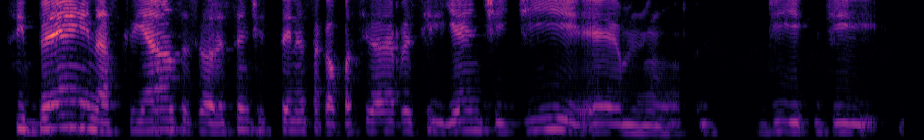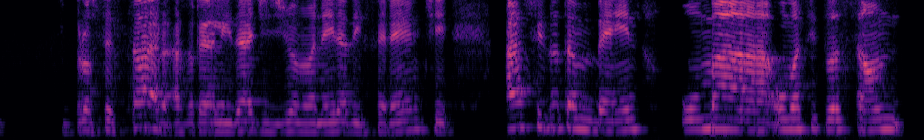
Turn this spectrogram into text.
Se bem as crianças e adolescentes têm essa capacidade resiliente de, de, de processar as realidades de uma maneira diferente, ha sido também uma, uma situação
